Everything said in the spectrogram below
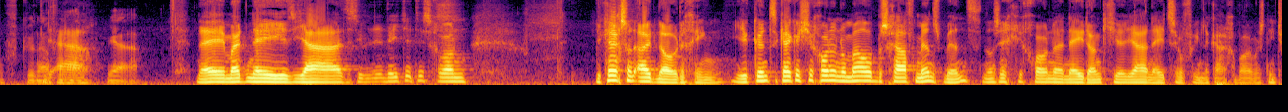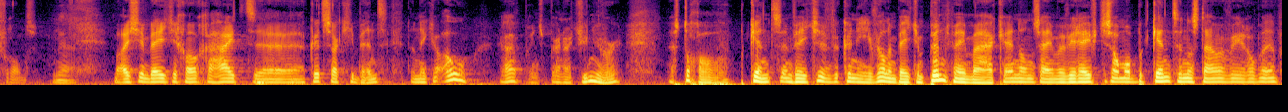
Of kunnen nou Ja. ja. Nee, maar nee, ja, het is- weet je, het is gewoon... Je krijgt zo'n uitnodiging. Je kunt, kijk, als je gewoon een normaal beschaafd mens bent, dan zeg je gewoon eh, nee, dank je. Ja, nee, het is zo vriendelijk aangeboden, maar het is niet voor ons. ja. Maar als je een beetje gewoon gehaaid eh, kutzakje bent, dan denk je, oh, ja, Prins Bernard Jr., dat is toch al bekend. En weet je, we kunnen hier wel een beetje een punt mee maken. En dan zijn we weer eventjes allemaal bekend en dan staan we weer op, op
